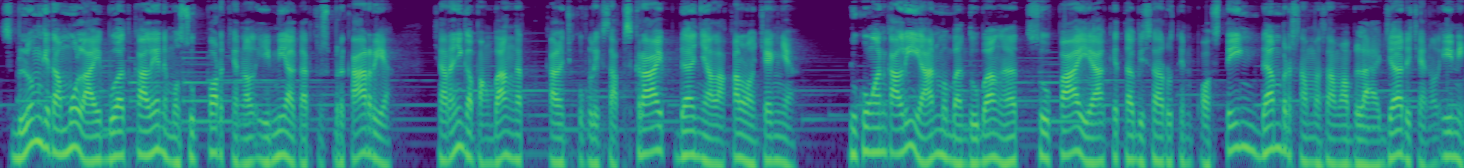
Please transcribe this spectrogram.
Sebelum kita mulai, buat kalian yang mau support channel ini agar terus berkarya, caranya gampang banget. Kalian cukup klik subscribe dan nyalakan loncengnya. Dukungan kalian membantu banget supaya kita bisa rutin posting dan bersama-sama belajar di channel ini.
